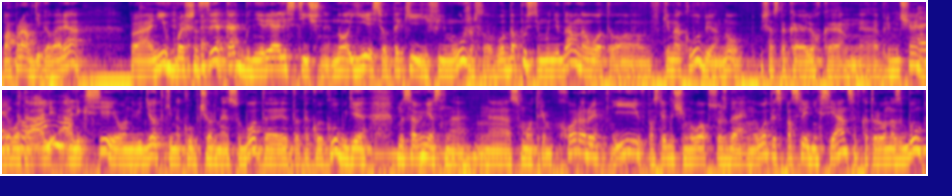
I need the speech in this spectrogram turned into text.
по правде говоря, они в большинстве как бы нереалистичны. Но есть вот такие фильмы ужасов. Вот, допустим, мы недавно вот э, в киноклубе, ну, сейчас такая легкое э, примечание. Вот а Реклама. Алексей, он ведет киноклуб Черная суббота. Это такой клуб, где мы совместно э, смотрим хорроры и в последующем его обсуждаем. И вот из последних сеансов, который у нас был,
